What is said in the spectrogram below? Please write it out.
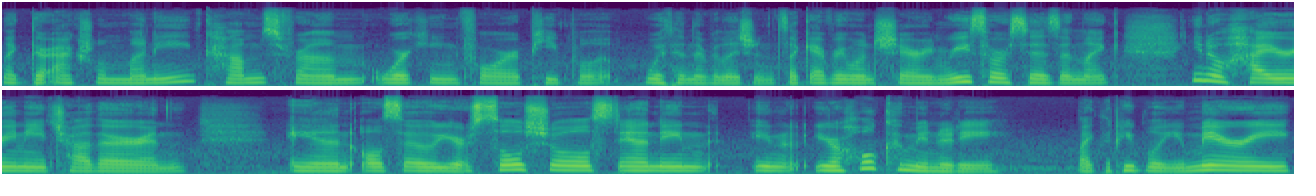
like their actual money, comes from working for people within the religion. It's like everyone's sharing resources and like, you know, hiring each other and and also your social standing, you know, your whole community, like the people you marry,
